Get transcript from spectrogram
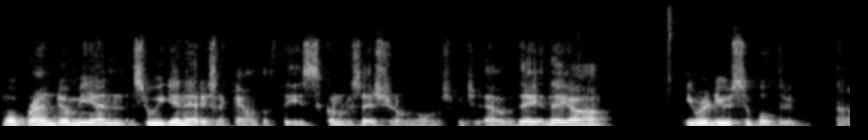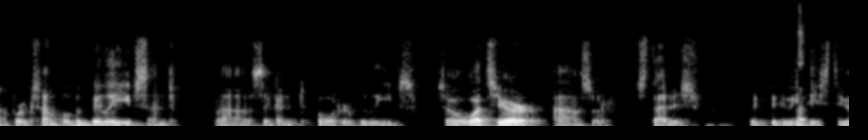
more Brandomian sui generis account of these conversational norms, which uh, they they are irreducible to, uh, for example, the beliefs and uh, second order beliefs. So, what's your uh, sort of status with, between these two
